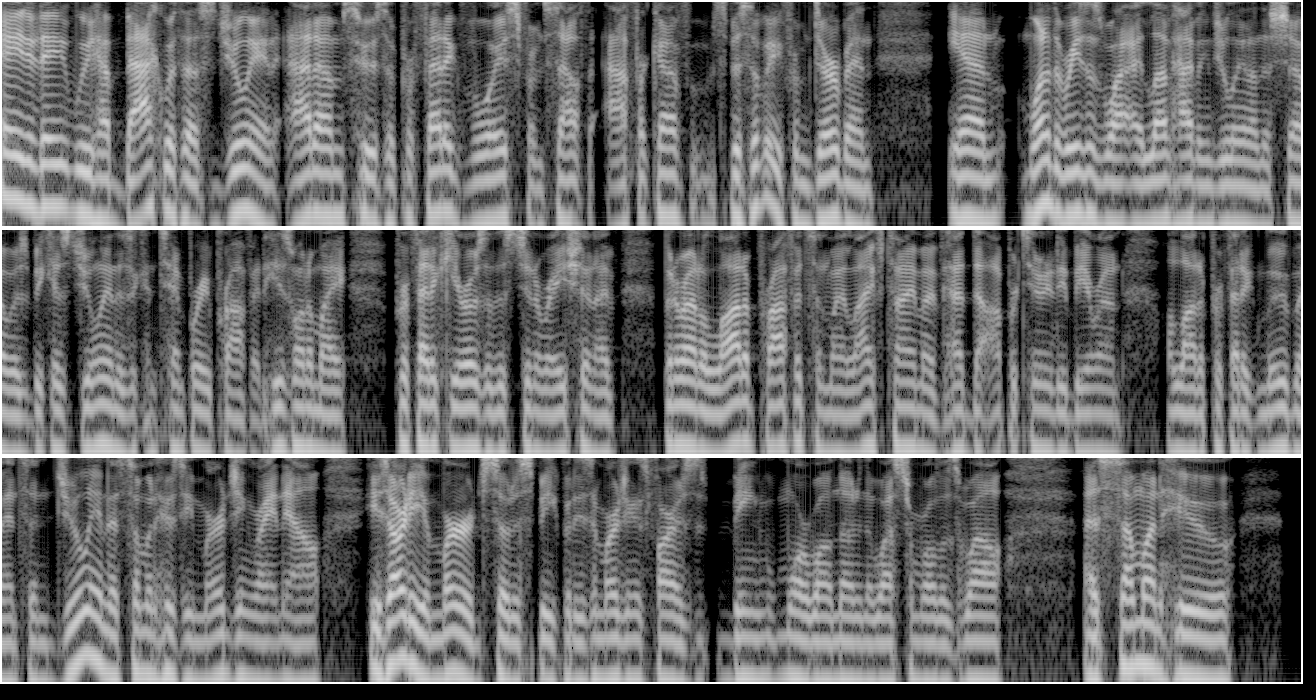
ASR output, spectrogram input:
Hey, today we have back with us Julian Adams, who's a prophetic voice from South Africa, specifically from Durban. And one of the reasons why I love having Julian on the show is because Julian is a contemporary prophet. He's one of my prophetic heroes of this generation. I've been around a lot of prophets in my lifetime. I've had the opportunity to be around a lot of prophetic movements. And Julian is someone who's emerging right now. He's already emerged, so to speak, but he's emerging as far as being more well known in the Western world as well as someone who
